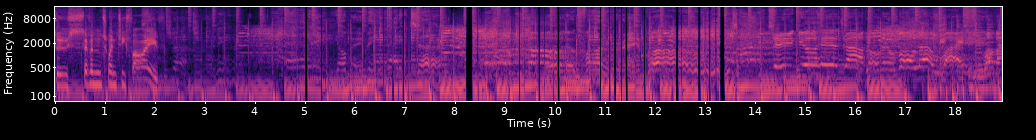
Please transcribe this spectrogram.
to 7.25. you about.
